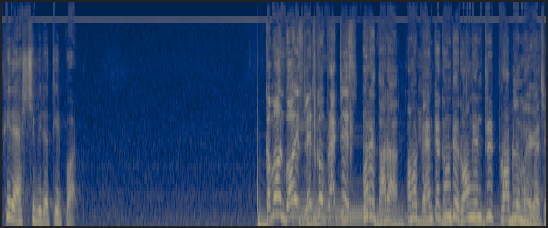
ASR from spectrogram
ফিরে আসছি বিরতির পর। Come on boys let's go practice আরে দাঁড়া আমার ব্যাংক অ্যাকাউন্টে রং এন্ট্রির প্রবলেম হয়ে গেছে।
